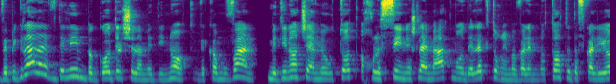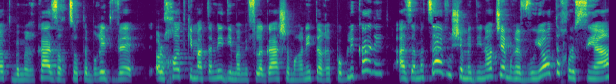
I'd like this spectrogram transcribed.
ובגלל ההבדלים בגודל של המדינות, וכמובן מדינות שהן מעוטות אוכלוסין, יש להן מעט מאוד אלקטורים, אבל הן נוטות דווקא להיות במרכז ארצות הברית והולכות כמעט תמיד עם המפלגה השמרנית הרפובליקנית, אז המצב הוא שמדינות שהן רוויות אוכלוסייה,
